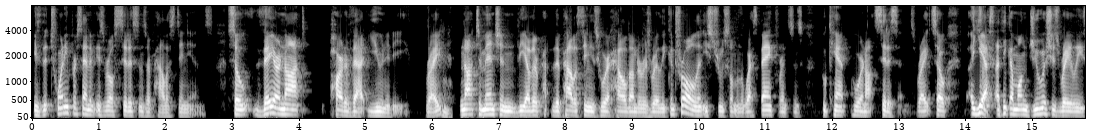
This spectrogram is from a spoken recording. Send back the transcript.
is that 20% of Israel's citizens are Palestinians. So they are not part of that unity, right? Mm. Not to mention the other the Palestinians who are held under Israeli control in East Jerusalem and the West Bank, for instance, who can't who are not citizens, right? So uh, yes, I think among Jewish Israelis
